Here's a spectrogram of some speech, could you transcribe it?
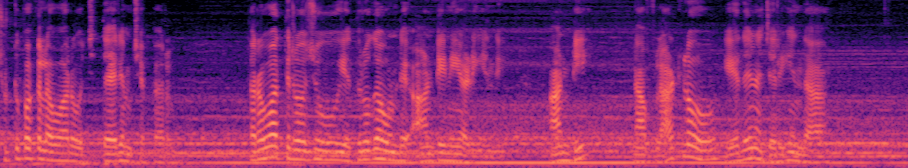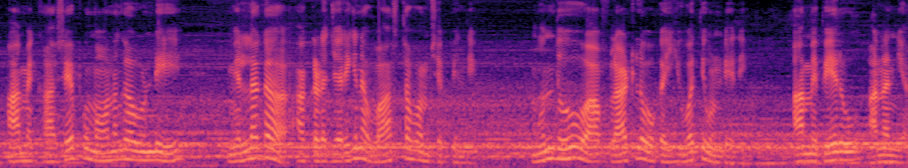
చుట్టుపక్కల వారు వచ్చి ధైర్యం చెప్పారు. తరువాతి రోజు ఎదురుగా ఉండే ఆంటీని అడిగింది. ఆంటీ నా ఫ్లాట్లో ఏదైనా జరిగిందా ఆమె కాసేపు మౌనంగా ఉండి మెల్లగా అక్కడ జరిగిన వాస్తవం చెప్పింది. ముందు ఆ ఫ్లాట్లో ఒక యువతి ఉండేది. ఆమె పేరు అనన్య.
